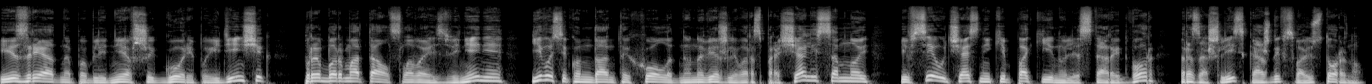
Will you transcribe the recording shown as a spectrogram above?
Изрядно побледневший горе-поединщик пробормотал слова извинения, его секунданты холодно, но вежливо распрощались со мной, и все участники покинули старый двор, разошлись каждый в свою сторону.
